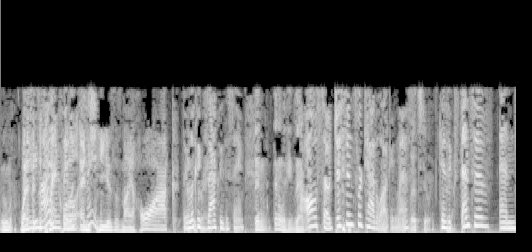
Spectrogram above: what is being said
Uma. What if it's a Maya, they prequel look the and same. he uses Maya Hawke? They That'd look be great. exactly the same. They don't, they don't look exactly. Also, just since we're cataloging this, Let's do it. his extensive and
